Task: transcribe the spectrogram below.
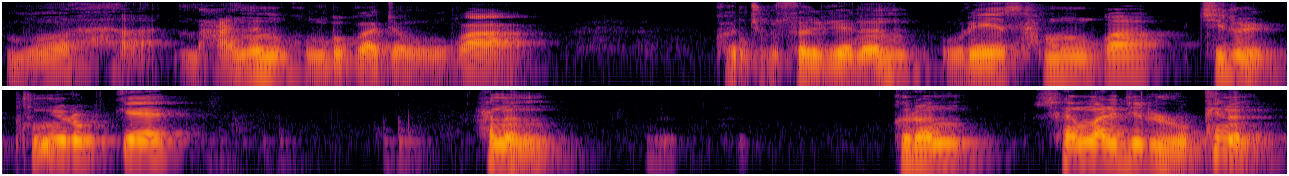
뭐 많은 공부 과정과 건축 설계는 우리의 삶과 질을 풍요롭게 하는 그런 생활 질을 높이는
